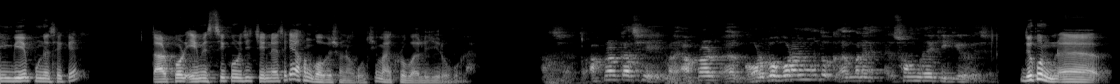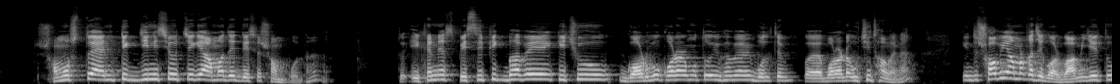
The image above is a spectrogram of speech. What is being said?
এমবিএ পুনে থেকে। তারপর এমএসসি করেছি চেন্নাই থেকে। এখন গবেষণা করছি মাইক্রোবায়োলজির ওপরে। আচ্ছা আপনার কাছে মানে আপনার গর্ব করার মতো মানে সংগ্রহে কি কি রয়েছে? দেখুন সমস্ত অ্যান্টিক জিনিসই হচ্ছে গিয়ে আমাদের দেশের সম্পদ হ্যাঁ? তো এখানে স্পেসিফিকভাবে কিছু গর্ব করার মতো ওইভাবে আমি বলতে বলাটা উচিত হবে না। কিন্তু সবই আমার কাছে গর্ব। আমি যেহেতু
